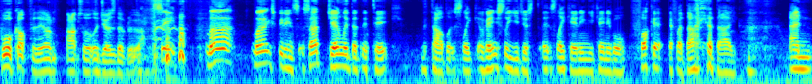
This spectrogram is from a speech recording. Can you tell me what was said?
woke up for there, and absolutely jizzed everywhere. See, my my experience is I generally didn't take the tablets. Like eventually, you just it's like anything. You kind of go, "Fuck it, if I die, I die," and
